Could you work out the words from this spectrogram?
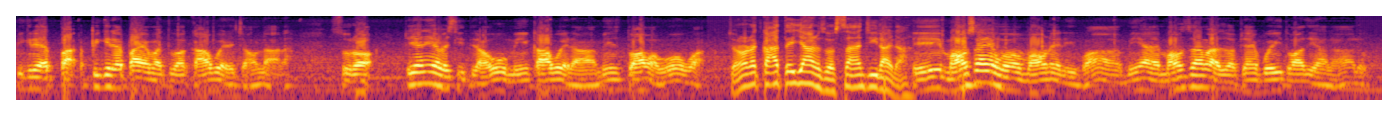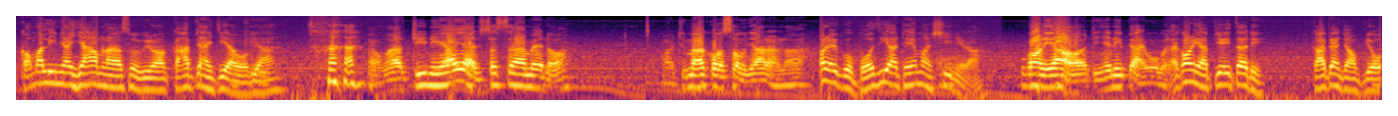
ပြီးကြတဲ့အပပြီးကြတဲ့အပိုင်းမှာ तू ကကားဝယ်တဲ့အကြောင်းလာတာဆိုတော့ တရက်နေ့ပဲစီတတာဟိုမင်းကားဝယ်တာမင်းသွားပါဘောကွာ ကျွန်တော်လည်းကားသေးရတယ်ဆိုတော့စမ်းကြည့်လိုက်တာ အေးမောင်းဆိုင်ရောမောင်းနေလေကွာမင်းကမောင်းဆမ်းပါဆိုတော့ပြိုင်ပွဲကြီးသွားစီရလားလို့ ကောင်းမလေးများရမလားဆိုပြီးတော့ကားပြိုင်ကြည့်ရပါဗျာ ဟောငါဒီနေရာရဆက်ဆမ်းမဲ့နော်ဟောဒီမှာကောဆုံကြတာလား ဟောတဲ့ကိုဘောစီအထဲမှာရှိနေတာ ဟိုကောင်နေရရောဒီညနေပြိုင်ဖို့ပဲ အကောင့်တွေကပြိတ်သက်တွေကားပြိုင်ကြောင်ပြော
